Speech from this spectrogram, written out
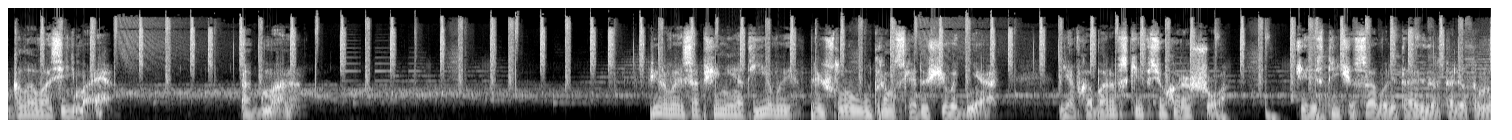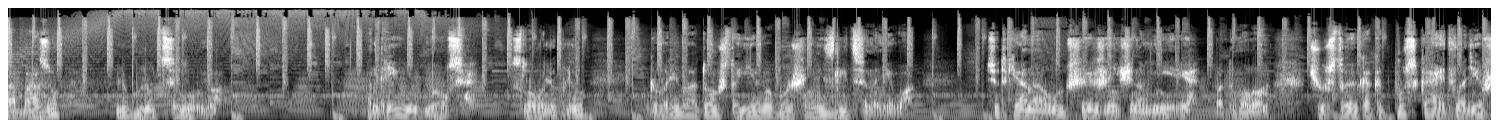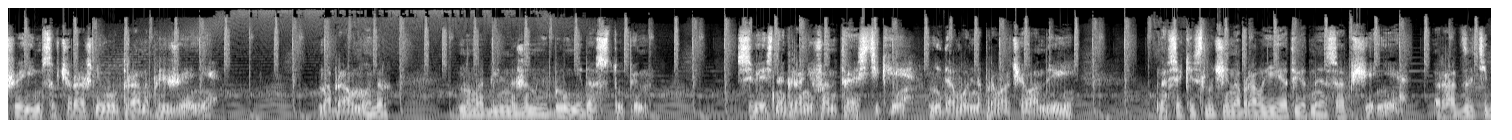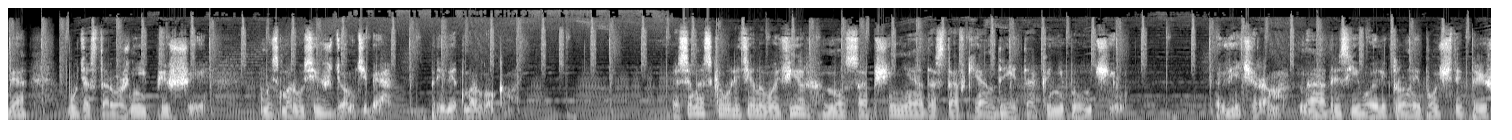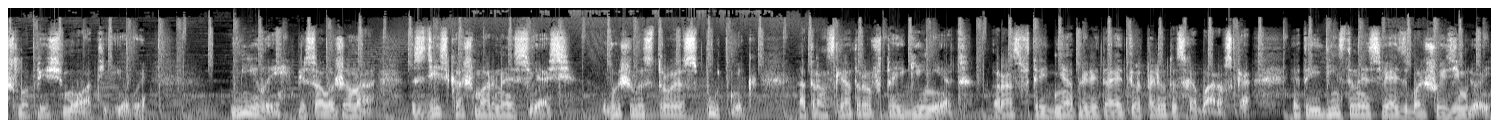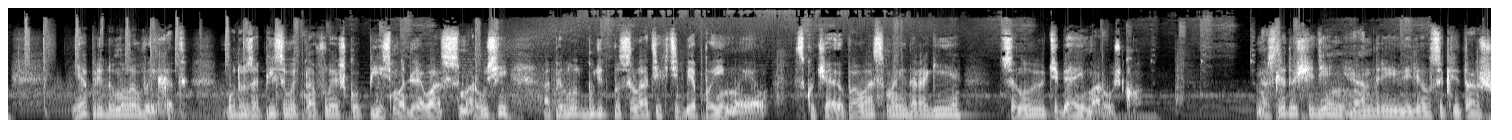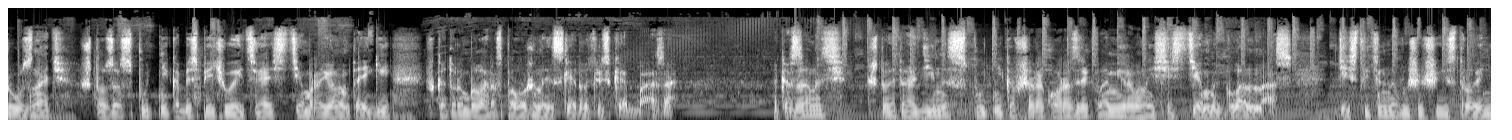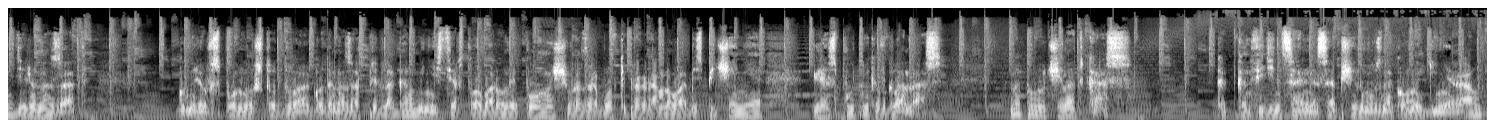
Глава седьмая. Обман. Первое сообщение от Евы пришло утром следующего дня. Я в Хабаровске, все хорошо. Через три часа вылетаю вертолетом на базу. Люблю, целую. Андрей улыбнулся. Слово «люблю» говорило о том, что Ева больше не злится на него – все-таки она лучшая женщина в мире, подумал он, чувствуя, как отпускает владевшее им со вчерашнего утра напряжение. Набрал номер, но мобильный жены был недоступен. «Связь на грани фантастики», — недовольно проворчал Андрей. На всякий случай набрал ей ответное сообщение. «Рад за тебя. Будь осторожней, пиши. Мы с Марусей ждем тебя. Привет Марлокам». Смс улетела в эфир, но сообщение о доставке Андрей так и не получил. Вечером на адрес его электронной почты пришло письмо от Евы. «Милый», — писала жена, — «здесь кошмарная связь. Вышел из строя спутник, а трансляторов в тайге нет. Раз в три дня прилетает вертолет из Хабаровска. Это единственная связь с Большой Землей. Я придумала выход. Буду записывать на флешку письма для вас с Марусей, а пилот будет посылать их тебе по e-mail. Скучаю по вас, мои дорогие. Целую тебя и Маруську. На следующий день Андрей велел секретарше узнать, что за спутник обеспечивает связь с тем районом тайги, в котором была расположена исследовательская база. Оказалось, что это один из спутников широко разрекламированной системы ГЛОНАСС, действительно вышедший из строя неделю назад. Гумилев вспомнил, что два года назад предлагал Министерству обороны помощь в разработке программного обеспечения для спутников ГЛОНАСС, но получил отказ. Как конфиденциально сообщил ему знакомый генерал,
